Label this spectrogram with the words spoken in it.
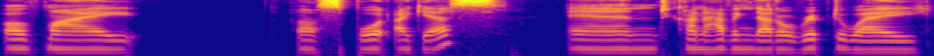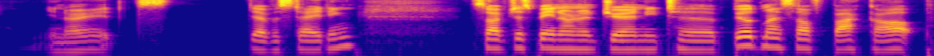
of my uh, sport, I guess, and kind of having that all ripped away, you know, it's devastating. So I've just been on a journey to build myself back up.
